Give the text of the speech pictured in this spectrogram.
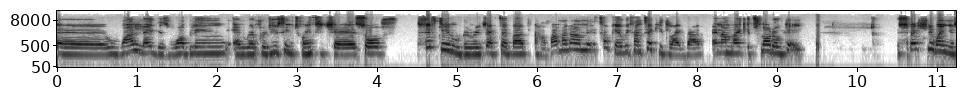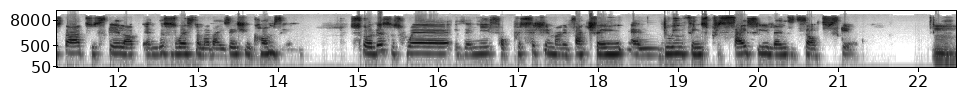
uh, one leg is wobbling and we're producing 20 chairs. So 15 will be rejected, but, ah, but madam, it's okay, we can take it like that. And I'm like, it's not okay. Especially when you start to scale up, and this is where standardization comes in so this is where the need for precision manufacturing and doing things precisely lends itself to scale. Mm.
